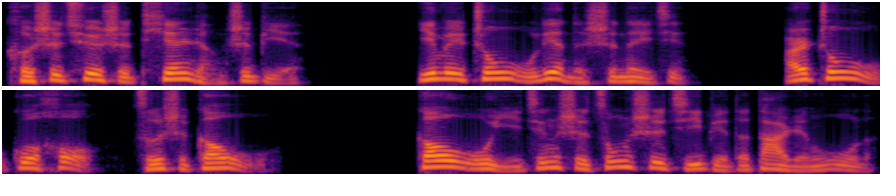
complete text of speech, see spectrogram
可是却是天壤之别。因为中午练的是内劲，而中午过后则是高武。高武已经是宗师级别的大人物了，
